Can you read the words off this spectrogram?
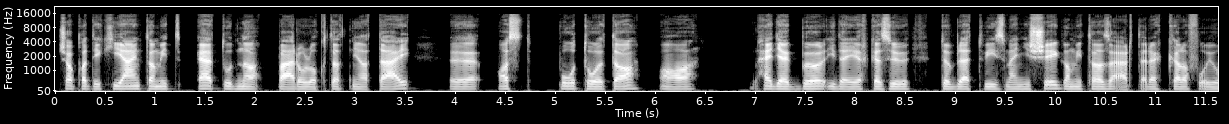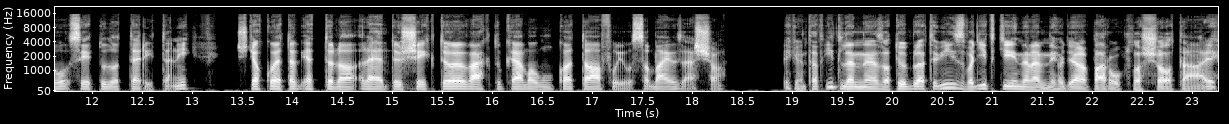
csapadék hiányt, amit el tudna párologtatni a táj, azt pótolta a hegyekből ideérkező többletvízmennyiség, amit az árterekkel a folyó szét tudott teríteni, és gyakorlatilag ettől a lehetőségtől vágtuk el magunkat a folyószabályozással. Igen, tehát itt lenne ez a többletvíz, vagy itt kéne lenni, hogy elpárolgtassa a táj,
